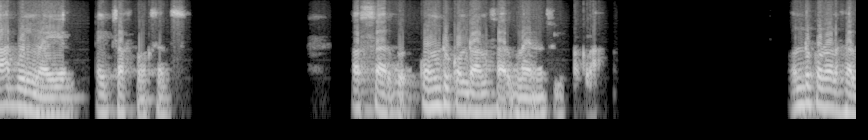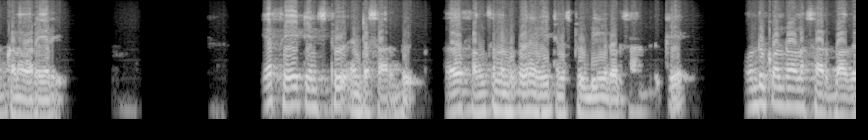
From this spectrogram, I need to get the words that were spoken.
சார்புகளின் வகைகள் டைப்ஸ் ஆஃப் ஃபங்க்ஷன்ஸ் ஃபர்ஸ்ட் சார்பு ஒன்றுக்கொன்றான சார்புனா என்னன்னு சொல்லி பார்க்கலாம். ஒன்றுக்கொன்றான சார்புக்கான வரையறை. எஃப் ஏ டென்ஸ் டூ என்ற சார்பு. அதாவது ஃபங்க்ஷன் வந்து பார்த்தீங்கன்னா ஏ டென்ஸ் டூ அப்படிங்கிற ஒரு சார்பு இருக்கு. ஒன்றுக்கொன்றான சார்பாக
